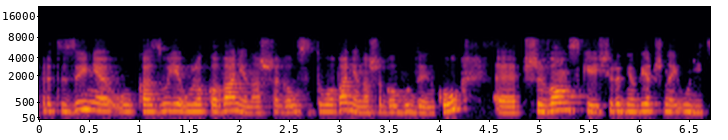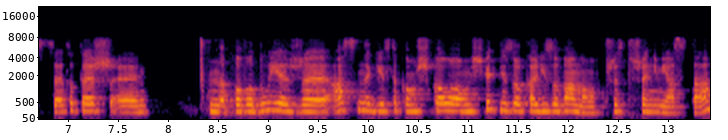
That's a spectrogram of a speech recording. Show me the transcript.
precyzyjnie ukazuje ulokowanie naszego, usytuowanie naszego budynku przy wąskiej średniowiecznej uliczce. To też powoduje, że Asnyk jest taką szkołą świetnie zlokalizowaną w przestrzeni miasta.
